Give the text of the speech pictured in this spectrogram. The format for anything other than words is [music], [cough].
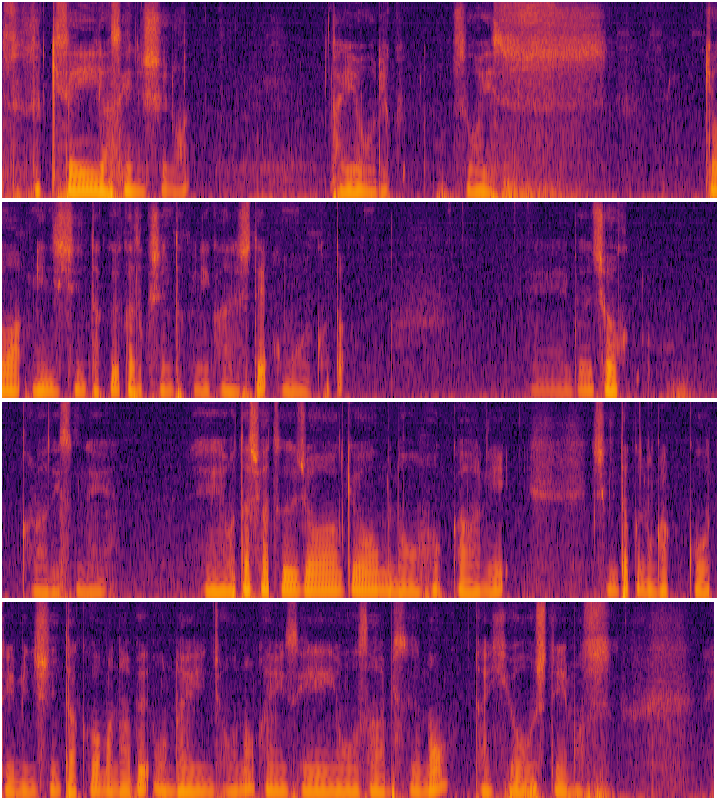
鈴木誠也選手の対応力、すごいです。今日は民事信託、家族信託に関して思うこと。えー、文章からですね、えー、私は通常業務の他に信託の学校という民事信託を学ぶオンライン上の会員専用サービスの代表をしています。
